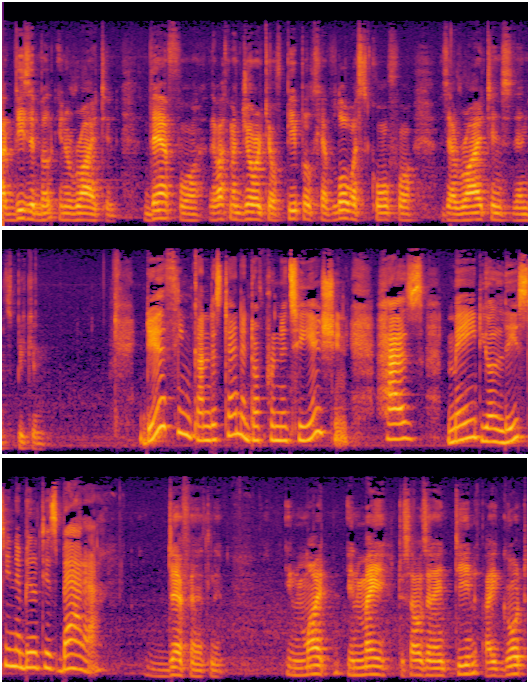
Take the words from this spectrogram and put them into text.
are visible in writing. Therefore, the vast majority of people have lower score for their writings than speaking. Do you think understanding of pronunciation has made your listening abilities better? Definitely. In my in May 2018, I got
